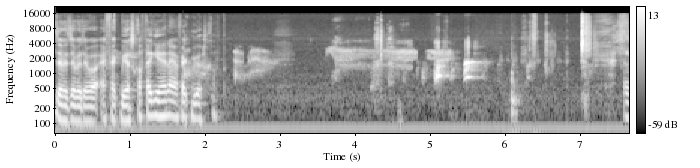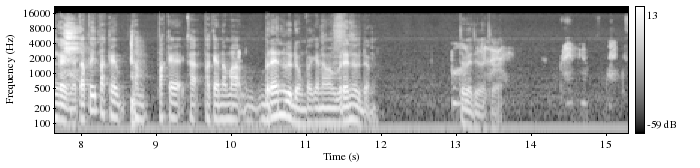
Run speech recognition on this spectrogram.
Coba coba coba efek bioskopnya gimana? Efek bioskop. Enggak enggak, tapi pakai pakai ka- pakai nama brand lu dong, pakai nama brand lu dong. Coba coba coba. Premium Snacks.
